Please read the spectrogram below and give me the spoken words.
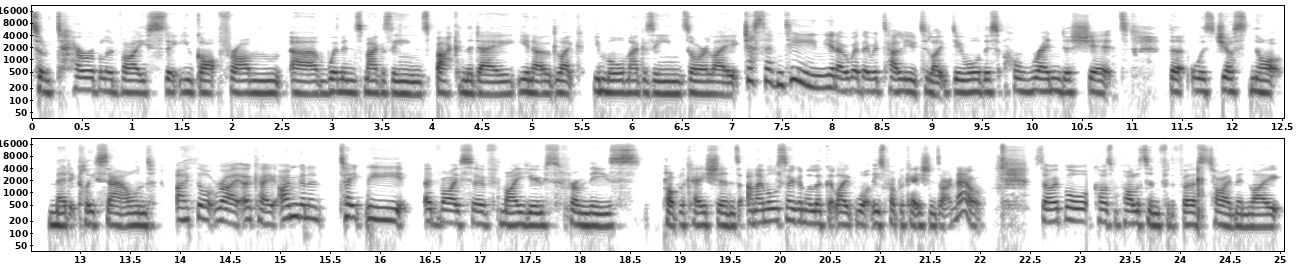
sort of terrible advice that you got from um, women's magazines back in the day, you know, like your More magazines or like Just 17, you know, where they would tell you to like do all this horrendous shit that was just not medically sound. I thought, right, okay, I'm going to take the advice of my youth from these publications and I'm also going to look at like what these publications are now. So I bought Cosmopolitan for the first time in like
